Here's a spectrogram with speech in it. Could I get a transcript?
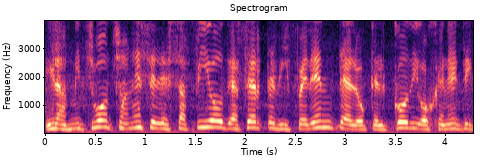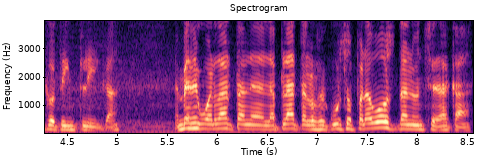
Y las mitzvot son ese desafío de hacerte diferente a lo que el código genético te implica. En vez de guardar la, plata, los recursos para vos, dalo en acá.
